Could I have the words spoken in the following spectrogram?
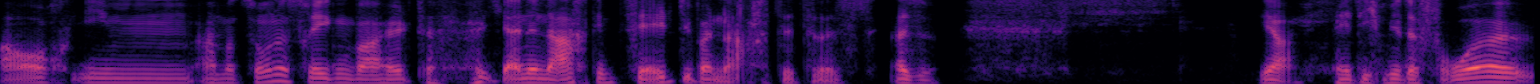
auch im Amazonas-Regenwald habe ich eine Nacht im Zelt übernachtet, was also ja, hätte ich mir davor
